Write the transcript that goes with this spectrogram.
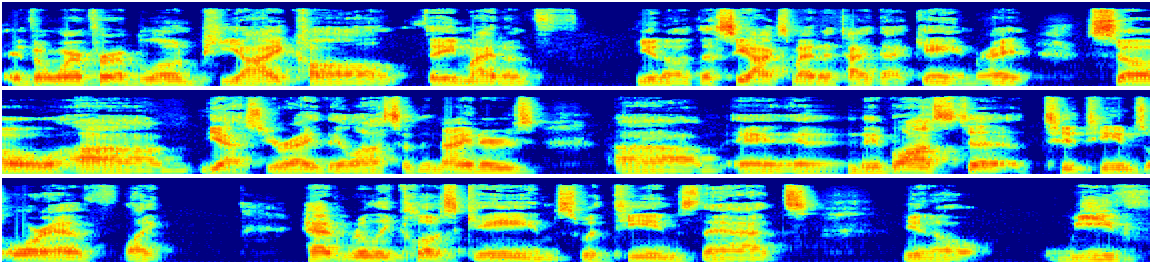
if it weren't for a blown PI call, they might have you know the Seahawks might have tied that game, right? So um, yes, you're right. They lost to the Niners, um, and, and they've lost to, to teams or have like had really close games with teams that you know we've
